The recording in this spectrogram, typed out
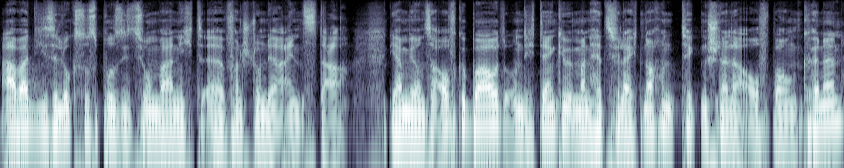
Aber diese Luxusposition war nicht äh, von Stunde eins da. Die haben wir uns aufgebaut und ich denke, man hätte es vielleicht noch einen Ticken schneller aufbauen können,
